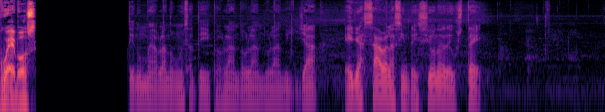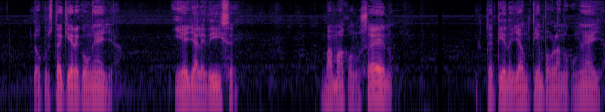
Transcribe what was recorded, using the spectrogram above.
huevos. Tiene un mes hablando con esa tipa, hablando, hablando, hablando, y ya ella sabe las intenciones de usted. Lo que usted quiere con ella. Y ella le dice, vamos a conocernos. Usted tiene ya un tiempo hablando con ella.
